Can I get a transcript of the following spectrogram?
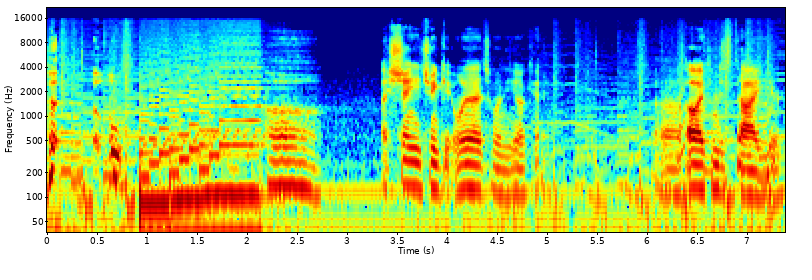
Oh. oh. oh. A shiny trinket, 1 out of 20, okay. Uh, oh, I can just die here.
